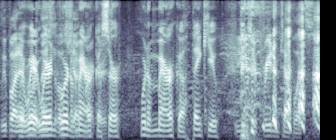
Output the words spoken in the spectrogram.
We bought We're, we're, nice we're, in, we're in America, markers. sir. We're in America. Thank you. You use your freedom templates.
